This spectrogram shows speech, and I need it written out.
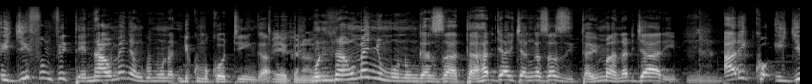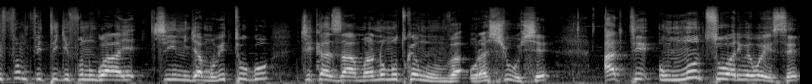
igifu mfite ntawe umenya ngo umuntu ndi kumukotinga. Ntawe umenya umuntu ngo azataha ryari cyangwa azazitaba imana ryari. Ariko igifu mfite igifu ndwaye kindya mu bitugu kikazamura n'umutwe nkumva urashyushye. Ati umunsi uwo ari we wese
